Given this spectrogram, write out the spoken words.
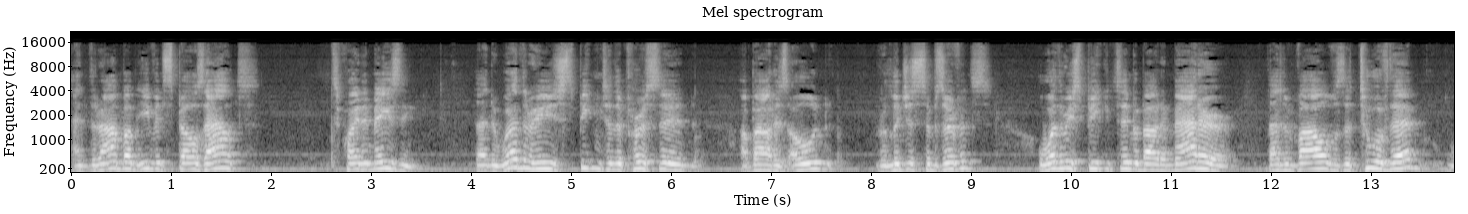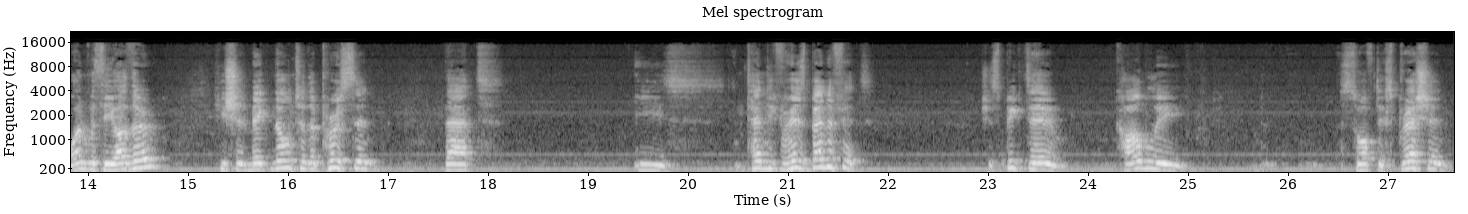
And the Rambam even spells out, it's quite amazing, that whether he's speaking to the person about his own religious observance, or whether he's speaking to him about a matter that involves the two of them, one with the other, he should make known to the person that he's intending for his benefit. He should speak to him calmly, soft expression,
